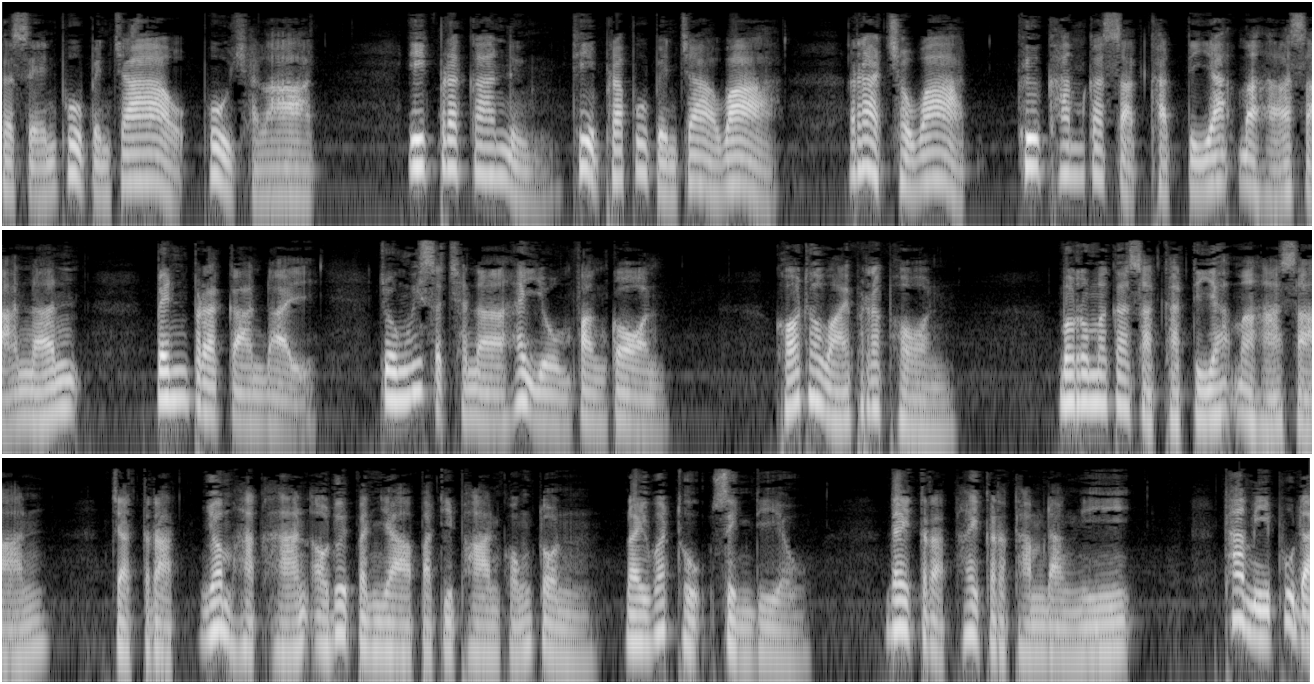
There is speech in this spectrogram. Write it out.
คเสนผู้เป็นเจ้า ผู้ฉลาด อีกประการหนึ่งที่พระผู้เป็นเจ้าว่า ราชวาทคือคำกษัตริย์ขัตติยะมหาศาลนั้น เป็นประการใด จงวิสัชนาให้โยมฟังก่อน ขอถวายพระพร บรมกษัตริย์ขัตติยะมหาศาลจะตรัสย่อมหักหานเอาด้วยปัญญาปฏิพานของตน ในวัตถุสิ่งเดียว ได้ตรัสให้กระทำดังนี้ ถ้ามีผู้ใด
